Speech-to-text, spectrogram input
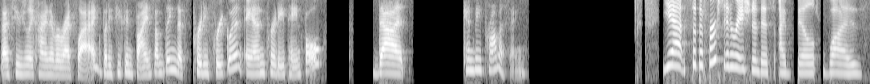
that's usually kind of a red flag. But if you can find something that's pretty frequent and pretty painful, that can be promising. Yeah. So the first iteration of this I built was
